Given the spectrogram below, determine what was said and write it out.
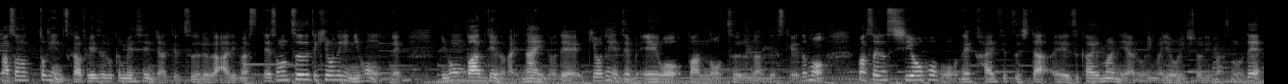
まあ、その時に使う Facebook メッセンジャーっていうツールがあります。で、そのツールって基本的に日本ね、日本版っていうのがないので、基本的には全部英語版のツールなんですけれども、まあ、それの使用方法をね、解説した、えー、図解マニュアルを今用意しておりますので、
